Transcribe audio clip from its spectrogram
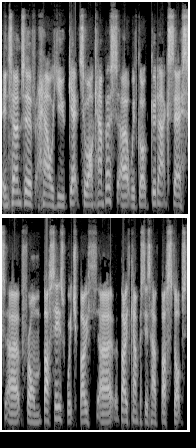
In terms of how you get to our campus, uh, we've got good access uh, from buses, which both uh, both campuses have bus stops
